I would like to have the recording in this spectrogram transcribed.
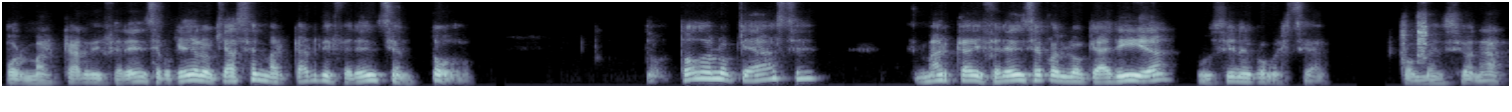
por marcar diferencia, porque ella lo que hace es marcar diferencia en todo. Todo lo que hace marca diferencia con lo que haría un cine comercial, convencional.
